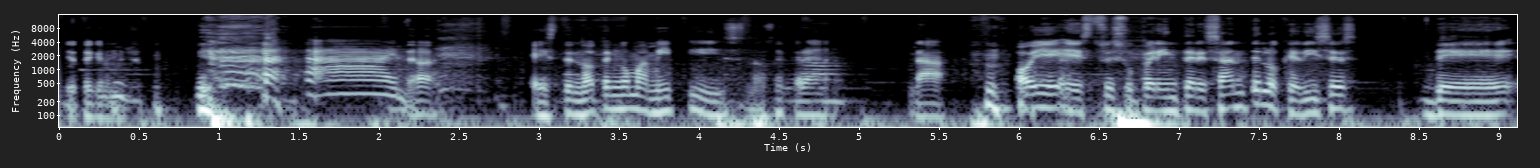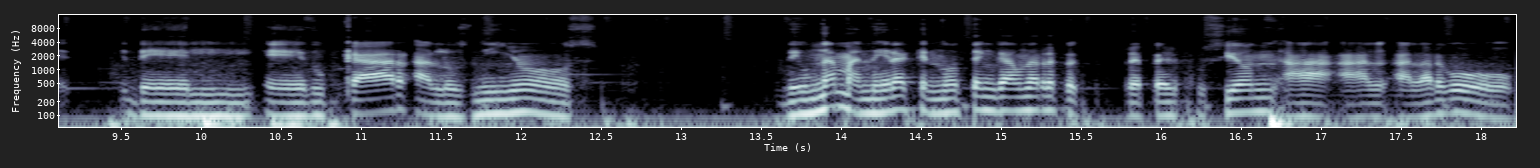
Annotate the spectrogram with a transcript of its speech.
Yo te quiero mucho. Ay, no. Este, no tengo mamitis, no se crean. No. Oye, esto es súper interesante lo que dices de del educar a los niños de una manera que no tenga una reper- repercusión a, a- a largo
